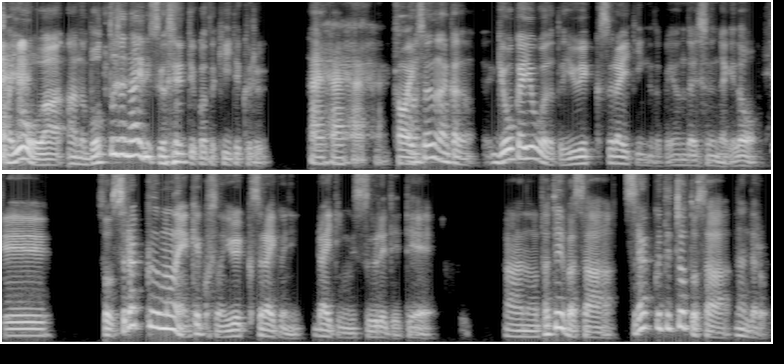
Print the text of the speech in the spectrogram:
まあ、要は、あの、ボットじゃないですよねっていうことを聞いてくる。はいはいはいはい。かわいいあ。そういうのなんか、業界用語だと UX ライティングとか呼んだりするんだけど、えそう、スラックもね、結構その UX ライティングにライティングに優れてて、あの、例えばさ、スラックってちょっとさ、なんだろう、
